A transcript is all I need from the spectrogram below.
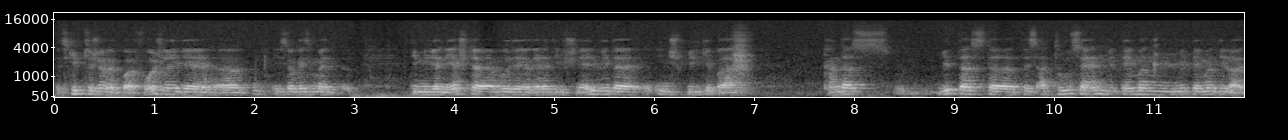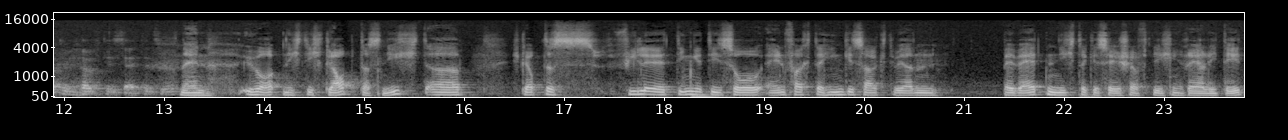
Jetzt gibt es ja schon ein paar Vorschläge. Äh, ich sage jetzt mal, die Millionärsteuer wurde relativ schnell wieder ins Spiel gebracht. Kann das, wird das der, das Atout sein, mit dem, man, mit dem man die Leute wieder auf die Seite zieht? Nein, überhaupt nicht. Ich glaube das nicht. Äh, ich glaube, dass viele Dinge, die so einfach dahingesagt werden, bei Weitem nicht der gesellschaftlichen Realität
